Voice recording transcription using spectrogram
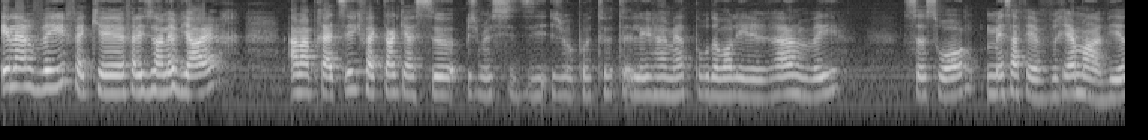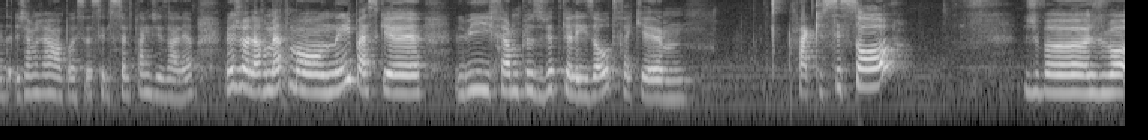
énervée. Fait que fallait que j'enlève hier à ma pratique. Fait que tant qu'à ça, je me suis dit, je vais pas toutes les remettre pour devoir les renlever ce soir, mais ça fait vraiment vide. J'aime vraiment pas ça, c'est le seul temps que je les enlève. Là, je vais leur remettre mon nez parce que lui, il ferme plus vite que les autres, fait que... Fait que c'est ça. Je vais,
